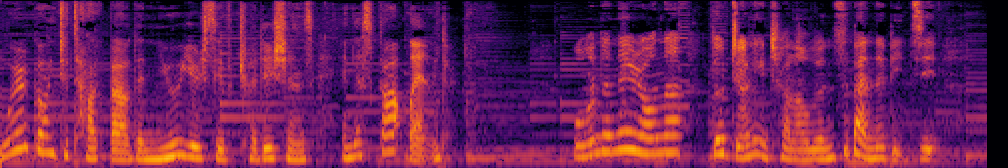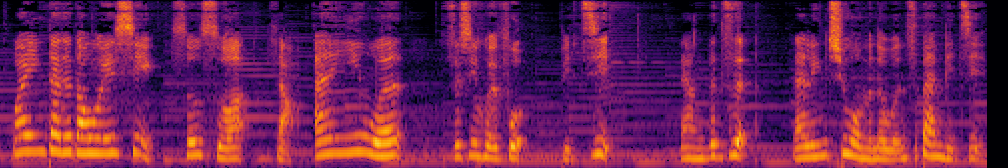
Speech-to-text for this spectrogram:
we're going to talk about the New Year's Eve traditions in the Scotland. 我们的内容呢都整理成了文字版的笔记， 欢迎大家到微信搜索“早安英文”，私信回复“笔记”两个字来领取我们的文字版笔记。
